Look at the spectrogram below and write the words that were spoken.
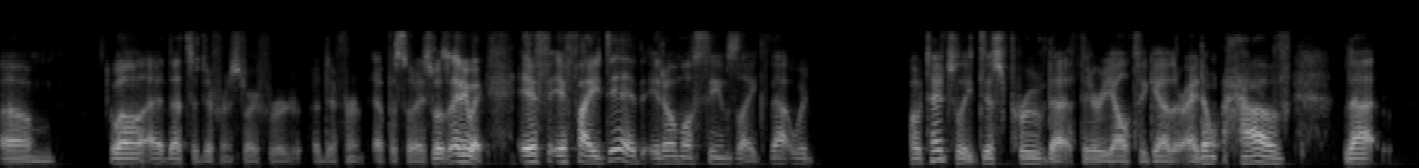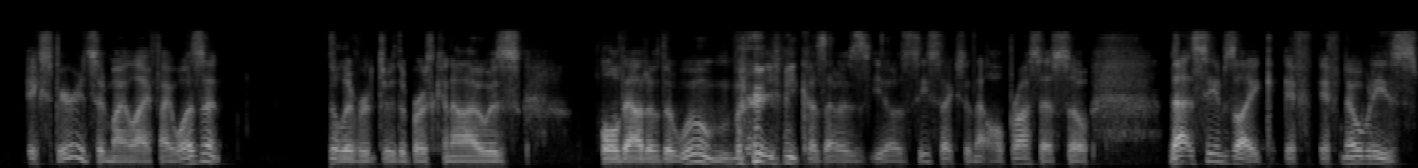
um, well, uh, that's a different story for a different episode, I suppose. Anyway, if if I did, it almost seems like that would potentially disprove that theory altogether. I don't have that experience in my life. I wasn't delivered through the birth canal. I was pulled out of the womb because I was, you know, C-section that whole process. So that seems like if if nobody's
